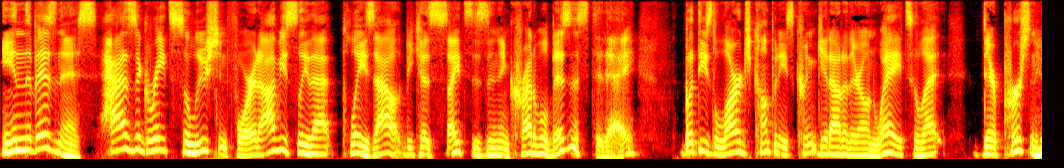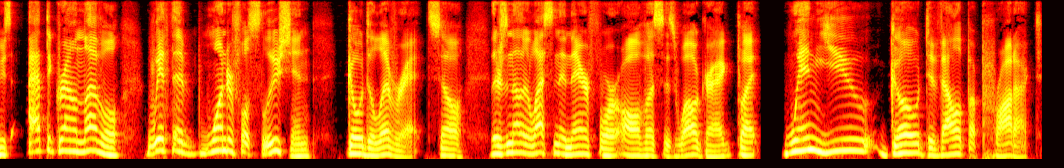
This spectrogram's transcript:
in the business has a great solution for it. Obviously, that plays out because Sites is an incredible business today, but these large companies couldn't get out of their own way to let their person who's at the ground level with a wonderful solution go deliver it. So there's another lesson in there for all of us as well, Greg. But when you go develop a product,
